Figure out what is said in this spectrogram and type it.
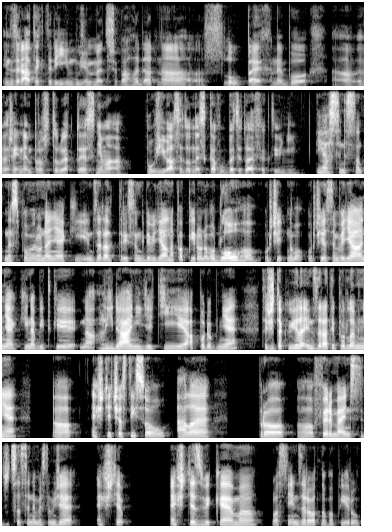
inzerátech, který můžeme třeba hledat na sloupech nebo ve veřejném prostoru. Jak to je s něma? Používá se to dneska vůbec? Je to efektivní? Já si snad nespomenu na nějaký inzerát, který jsem kdy viděla na papíru, nebo dlouho. Určitě, nebo určitě jsem viděla nějaké nabídky na hlídání dětí a podobně. Takže takovéhle inzeráty podle mě uh, ještě častý jsou, ale pro uh, firmy a instituce si nemyslím, že ještě, ještě zvykem vlastně inzerovat na papíru.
